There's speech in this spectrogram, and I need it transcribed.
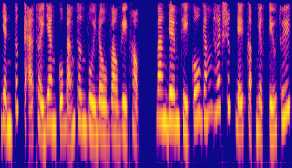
dành tất cả thời gian của bản thân vùi đầu vào việc học, ban đêm thì cố gắng hết sức để cập nhật tiểu thuyết,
